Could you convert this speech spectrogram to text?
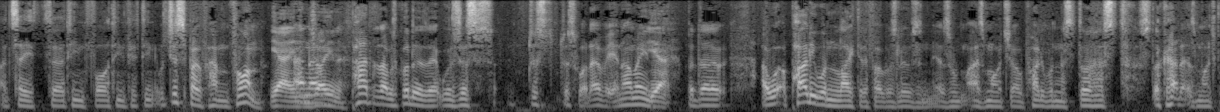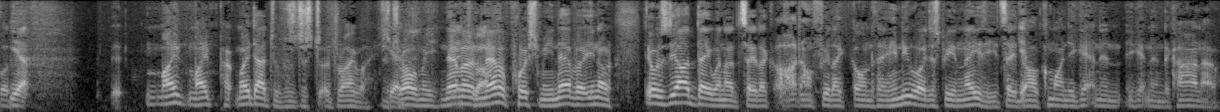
I'd say 13, 14, 15, it was just about having fun. Yeah, and I- enjoying it. Part that I was good at it was just, just, just whatever. You know what I mean? Yeah. But uh, I, w- I probably wouldn't liked it if I was losing as, as much. I probably wouldn't have stu- st- stuck at it as much. But Yeah. My my my dad was just a driver. He just Yeah. drove me. Never never pushed me. Never. You know, there was the odd day when I'd say like, "Oh, I don't feel like going to thing." He knew I was just being lazy. He'd say. "No, come on, you're getting in. You're getting in the car now."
